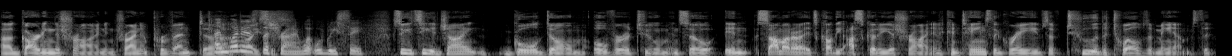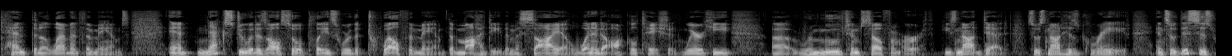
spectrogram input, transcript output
uh, guarding the shrine and trying to prevent. Uh, and what is ISIS. the shrine? What would we see? So you'd see a giant gold dome over a tomb, and so in Samarra it's called the Askariya Shrine, and it contains the graves of two of the twelve imams, the tenth and eleventh imams, and next to it is also a place where the twelfth imam, the Mahdi, the Messiah, went into occultation, where he uh, removed himself from earth. He's not dead, so it's not his grave. And so this is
